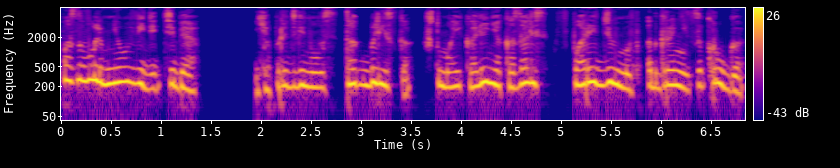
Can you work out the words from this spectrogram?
Позволь мне увидеть тебя. Я придвинулась так близко, что мои колени оказались в паре дюймов от границы круга.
